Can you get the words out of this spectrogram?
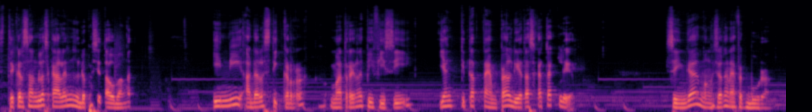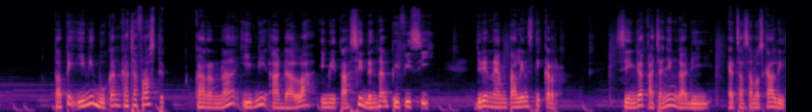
Stiker sunblast kalian sudah pasti tahu banget. Ini adalah stiker materialnya PVC yang kita tempel di atas kaca clear. Sehingga menghasilkan efek buram. Tapi ini bukan kaca frosted karena ini adalah imitasi dengan PVC. Jadi nempelin stiker sehingga kacanya nggak di etsa sama sekali.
